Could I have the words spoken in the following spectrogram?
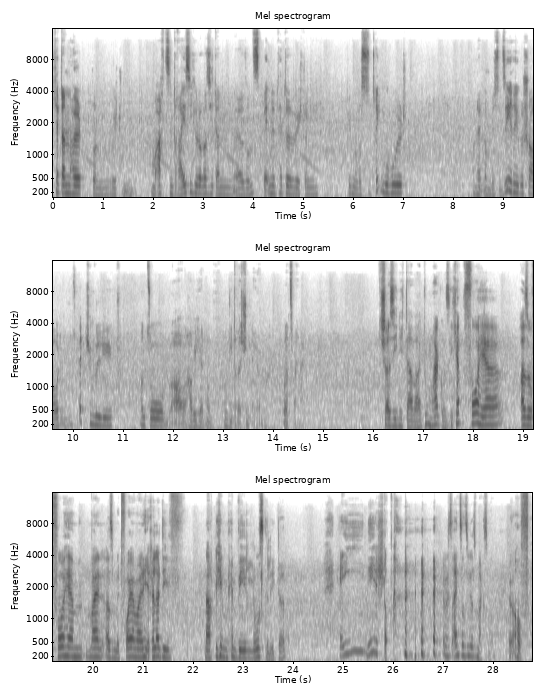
ich hätte dann halt um 18.30 Uhr oder was ich dann äh, sonst beendet hätte, wäre ich dann irgendwo was zu trinken geholt und hätte noch ein bisschen Serie geschaut, ins Bettchen gelegt und so oh, habe ich halt noch irgendwie drei Stunden länger gemacht. Oder zweieinhalb. Scheiße, ich nicht da war. Du, Markus, ich habe vorher, also vorher, mein, also mit vorher meine ich relativ nachdem MB losgelegt hat. Hey, nee, stopp. Bis 21 Uhr ist Maximum. Hör auf.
